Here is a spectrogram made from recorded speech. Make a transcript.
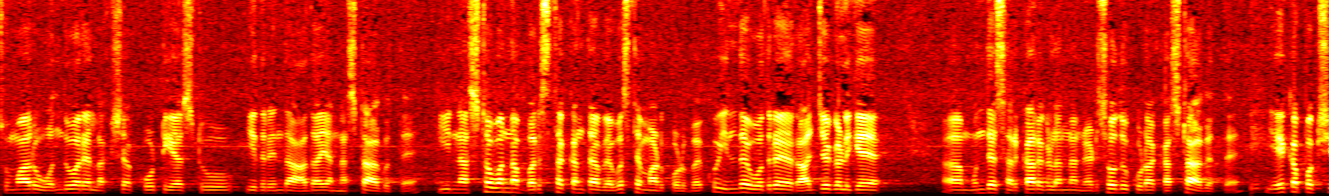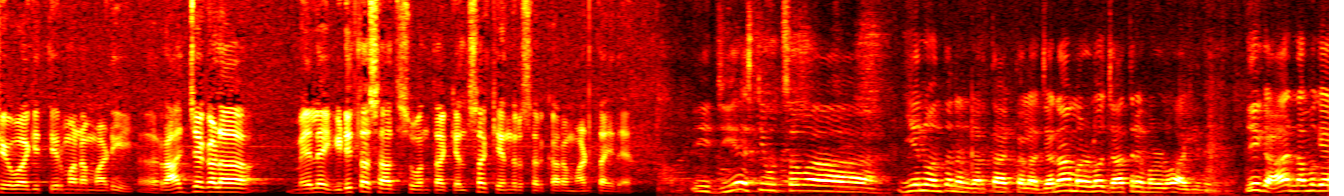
ಸುಮಾರು ಒಂದೂವರೆ ಲಕ್ಷ ಕೋಟಿಯಷ್ಟು ಇದರಿಂದ ಆದಾಯ ನಷ್ಟ ಆಗುತ್ತೆ. ಈ ನಷ್ಟವನ್ನು ಭರಿಸ್ತಕ್ಕಂಥ ವ್ಯವಸ್ಥೆ ಮಾಡಿಕೊಡ್ಬೇಕು. ಇಲ್ಲದೆ ಹೋದರೆ ರಾಜ್ಯಗಳಿಗೆ ಮುಂದೆ ಸರ್ಕಾರಗಳನ್ನು ನಡೆಸೋದು ಕೂಡ ಕಷ್ಟ ಆಗುತ್ತೆ. ಏಕಪಕ್ಷೀಯವಾಗಿ ತೀರ್ಮಾನ ಮಾಡಿ, ರಾಜ್ಯಗಳ ಮೇಲೆ ಹಿಡಿತ ಸಾಧಿಸುವಂಥ ಕೆಲಸ ಕೇಂದ್ರ ಸರ್ಕಾರ ಮಾಡ್ತಾ ಇದೆ. ಈ ಜಿ ಎಸ್ ಟಿ ಉತ್ಸವ ಏನು ಅಂತ ನನಗೆ ಅರ್ಥ ಆಗ್ತಲ್ಲ. ಜನ ಮರಳೋ, ಜಾತ್ರೆ ಮರಳೋ ಆಗಿದೆ ಈಗ ನಮಗೆ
